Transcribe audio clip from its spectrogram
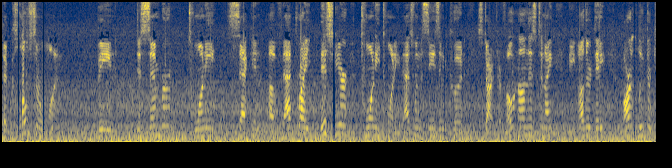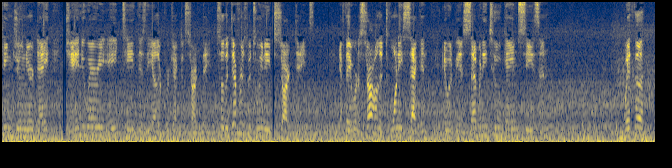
The closer one being December 22nd of that right this year 2020 that's when the season could start. They're voting on this tonight. The other date martin luther king jr day january 18th is the other projected start date. So the difference between each start dates if they were to start on the 22nd it would be a 72 game season with a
